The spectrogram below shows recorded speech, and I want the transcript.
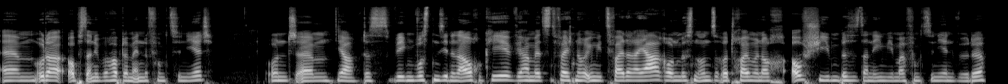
ähm, oder ob es dann überhaupt am Ende funktioniert. Und ähm, ja, deswegen wussten sie dann auch, okay, wir haben jetzt vielleicht noch irgendwie zwei, drei Jahre und müssen unsere Träume noch aufschieben, bis es dann irgendwie mal funktionieren würde.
